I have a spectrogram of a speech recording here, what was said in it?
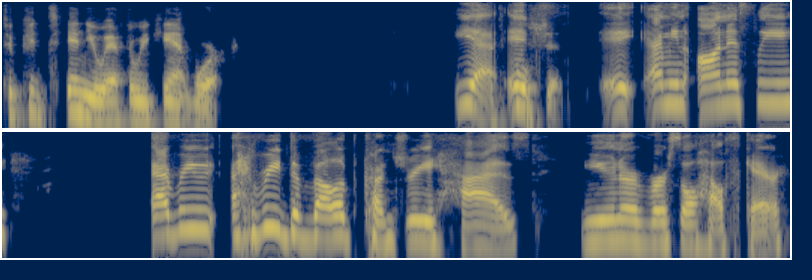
to continue after we can't work. Yeah, It's it's it, I mean, honestly, every every developed country has universal health care.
